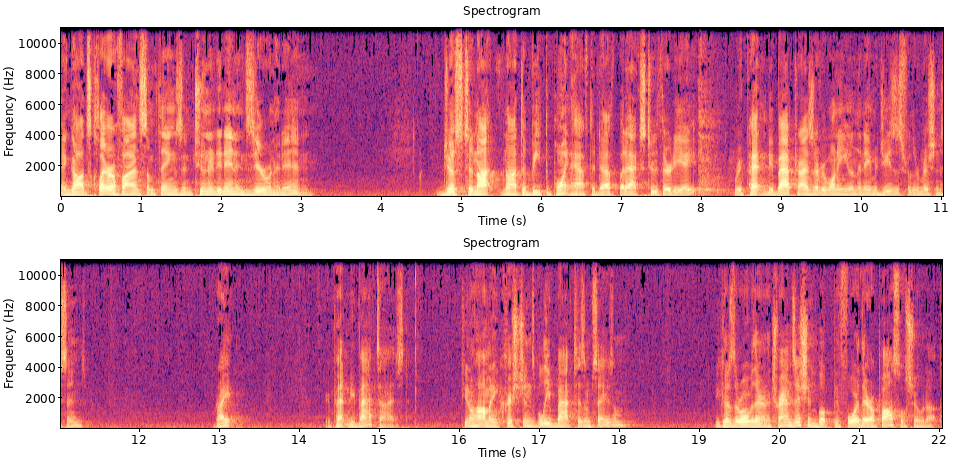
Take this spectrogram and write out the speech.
and God's clarifying some things and tuning it in and zeroing it in. Just to not, not to beat the point half to death, but Acts 2.38, repent and be baptized every one of you in the name of Jesus for the remission of sins. Right? Repent and be baptized. Do you know how many Christians believe baptism saves them? Because they're over there in a transition book before their apostle showed up.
